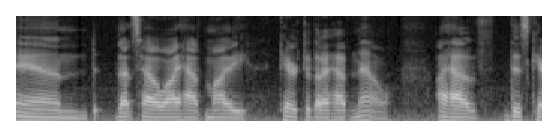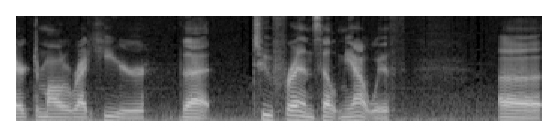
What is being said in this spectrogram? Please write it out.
and that's how I have my character that I have now. I have this character model right here that two friends helped me out with. Uh,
